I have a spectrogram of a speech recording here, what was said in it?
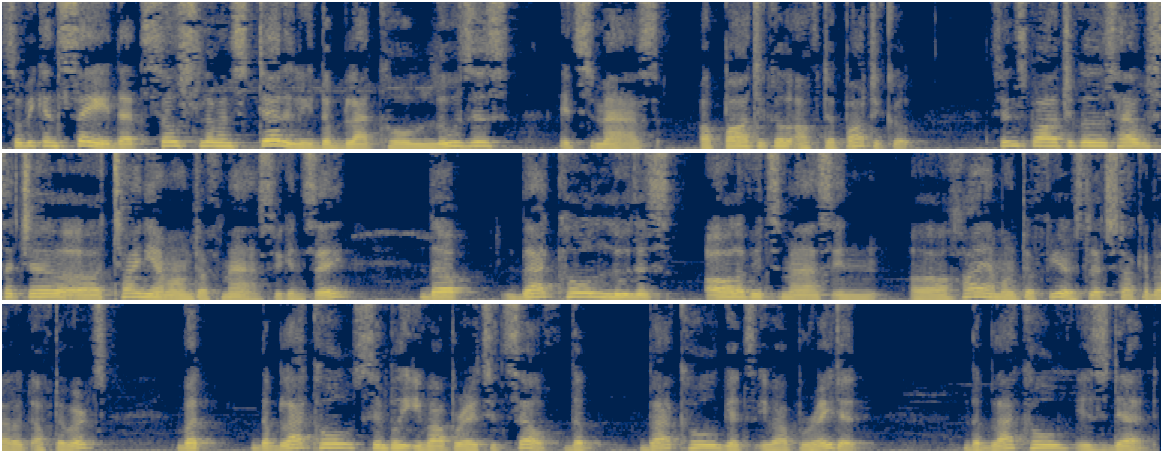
so we can say that so slow and steadily the black hole loses its mass, a particle after particle. Since particles have such a, a tiny amount of mass, we can say, the black hole loses all of its mass in a high amount of years. Let's talk about it afterwards. But the black hole simply evaporates itself. The black hole gets evaporated. The black hole is dead.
